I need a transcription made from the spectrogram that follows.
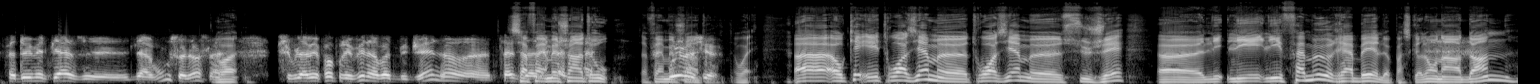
ça fait 2000 pièces de, de la roue, ça, là. Ça, Ouais. Si vous l'avez pas prévu dans votre budget, là, euh, peut-être... Ça fait un méchant trou. Ça fait un méchant trou. Ouais. Euh, OK. Et troisième, euh, troisième euh, sujet, les, les, fameux rabais, parce que là, on en donne.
